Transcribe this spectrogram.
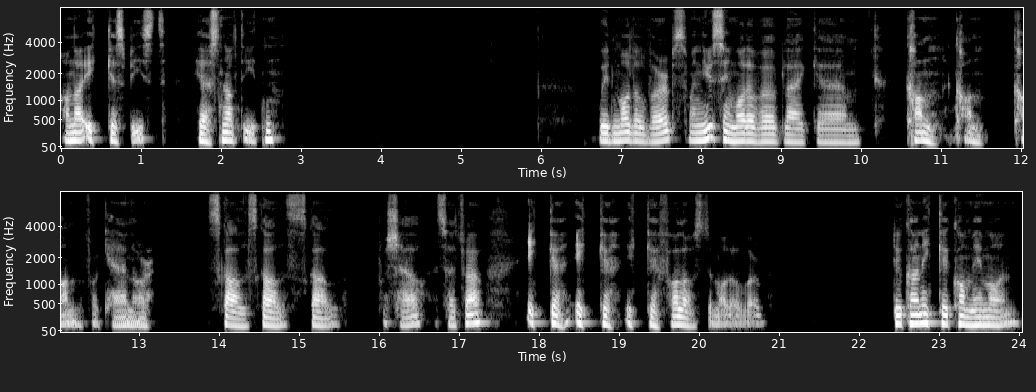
Han har ikke spist. He has not eaten. With modal verbs, when using modal verb like um, kan, kan, kan for can, or skal, skal, skal for shall, etc., ikke, ikke, ikke follows the modal verb. Du kan ikke komme i morgen.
